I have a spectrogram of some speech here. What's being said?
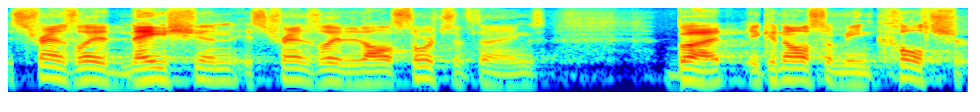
It's translated nation, it's translated all sorts of things, but it can also mean culture.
